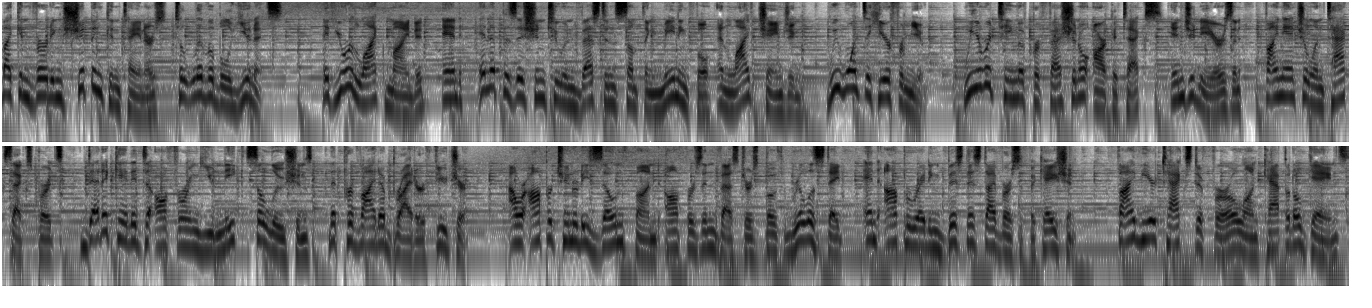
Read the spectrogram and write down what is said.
by converting shipping containers to livable units. If you're like minded and in a position to invest in something meaningful and life changing, we want to hear from you. We are a team of professional architects, engineers, and financial and tax experts dedicated to offering unique solutions that provide a brighter future. Our Opportunity Zone Fund offers investors both real estate and operating business diversification, five year tax deferral on capital gains,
